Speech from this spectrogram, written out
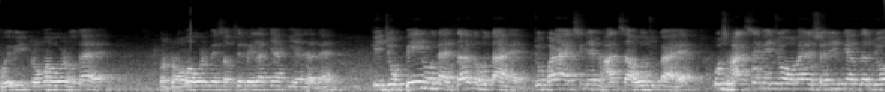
कोई भी ट्रॉमा वर्ड होता है तो ट्रॉमा वर्ड में सबसे पहला क्या किया जाता है कि जो पेन होता है, दर्द होता है, जो बड़ा एक्सीडेंट हादसा हो चुका है, उस हादसे में जो हमारे शरीर के अंदर जो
